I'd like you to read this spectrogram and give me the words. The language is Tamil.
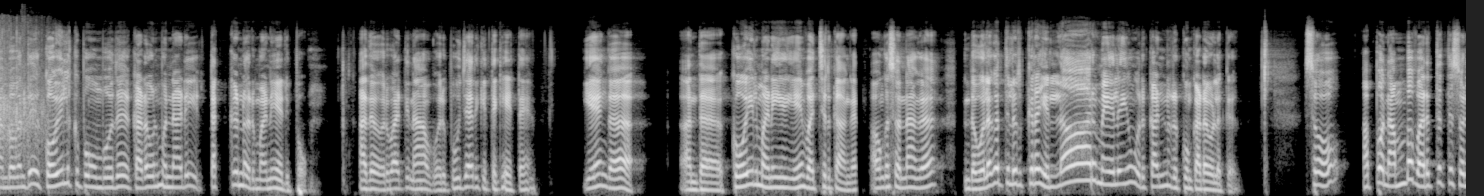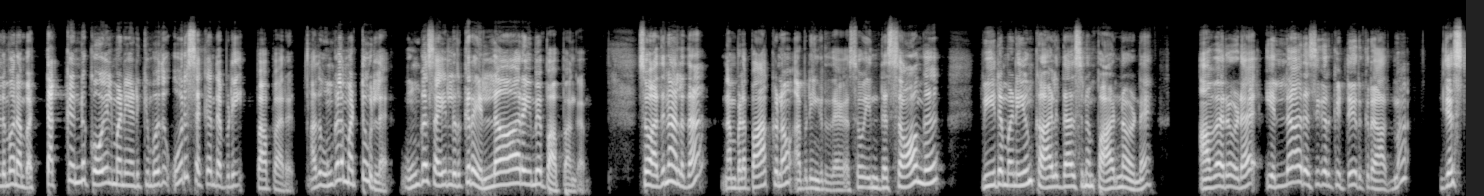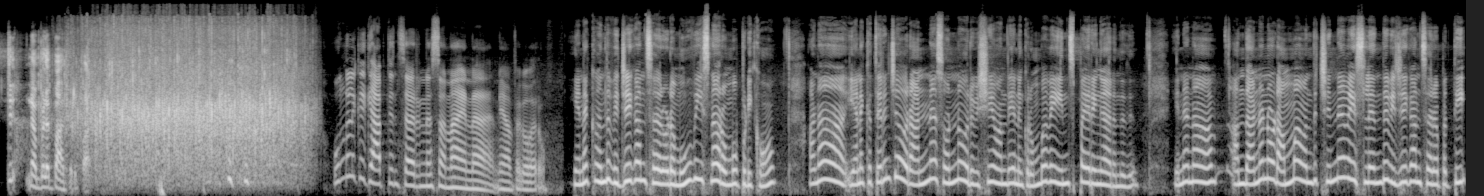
நம்ம வந்து கோயிலுக்கு போகும்போது கடவுள் முன்னாடி டக்குன்னு ஒரு மணி அடிப்போம். அதை ஒரு வாட்டி நான் ஒரு பூஜாரி கிட்ட கேட்டேன். ஏங்க அந்த கோயில் மணி ஏன் வச்சிருக்காங்க? அவங்க சொன்னாங்க இந்த உலகத்தில் இருக்கிற எல்லார் மேலேயும் ஒரு கண் இருக்கும் கடவுளுக்கு. ஸோ அப்போ நம்ம வருத்தத்தை சொல்லும்போது நம்ம டக்குன்னு கோயில் மணி அடிக்கும்போது ஒரு செகண்ட் அப்படி பார்ப்பாரு அது உங்களை மட்டும் இல்லை உங்கள் சைடில் இருக்கிற எல்லாரையுமே பார்ப்பாங்க ஸோ அதனால தான் நம்மளை பார்க்கணும் அப்படிங்கிறதாக ஸோ இந்த சாங்கு வீரமணியும் காளிதாசனும் பாடின உடனே அவரோட எல்லா ரசிகர்கிட்ட இருக்கிற ஆத்மா ஜஸ்ட் நம்மளை பார்த்துருப்பாங்க உங்களுக்கு கேப்டன் சார்னு சொன்னால் என்ன ஞாபகம் வரும்? எனக்கு வந்து விஜயகாந்த் சாரோட மூவிஸ்னால் ரொம்ப பிடிக்கும். ஆனால் எனக்கு தெரிஞ்ச ஒரு அண்ணன் சொன்ன ஒரு விஷயம் வந்து எனக்கு ரொம்பவே இன்ஸ்பைரிங்காக இருந்தது. என்னென்னா அந்த அண்ணனோட அம்மா வந்து சின்ன வயசுலேருந்து விஜயகாந்த் சாரை பற்றி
